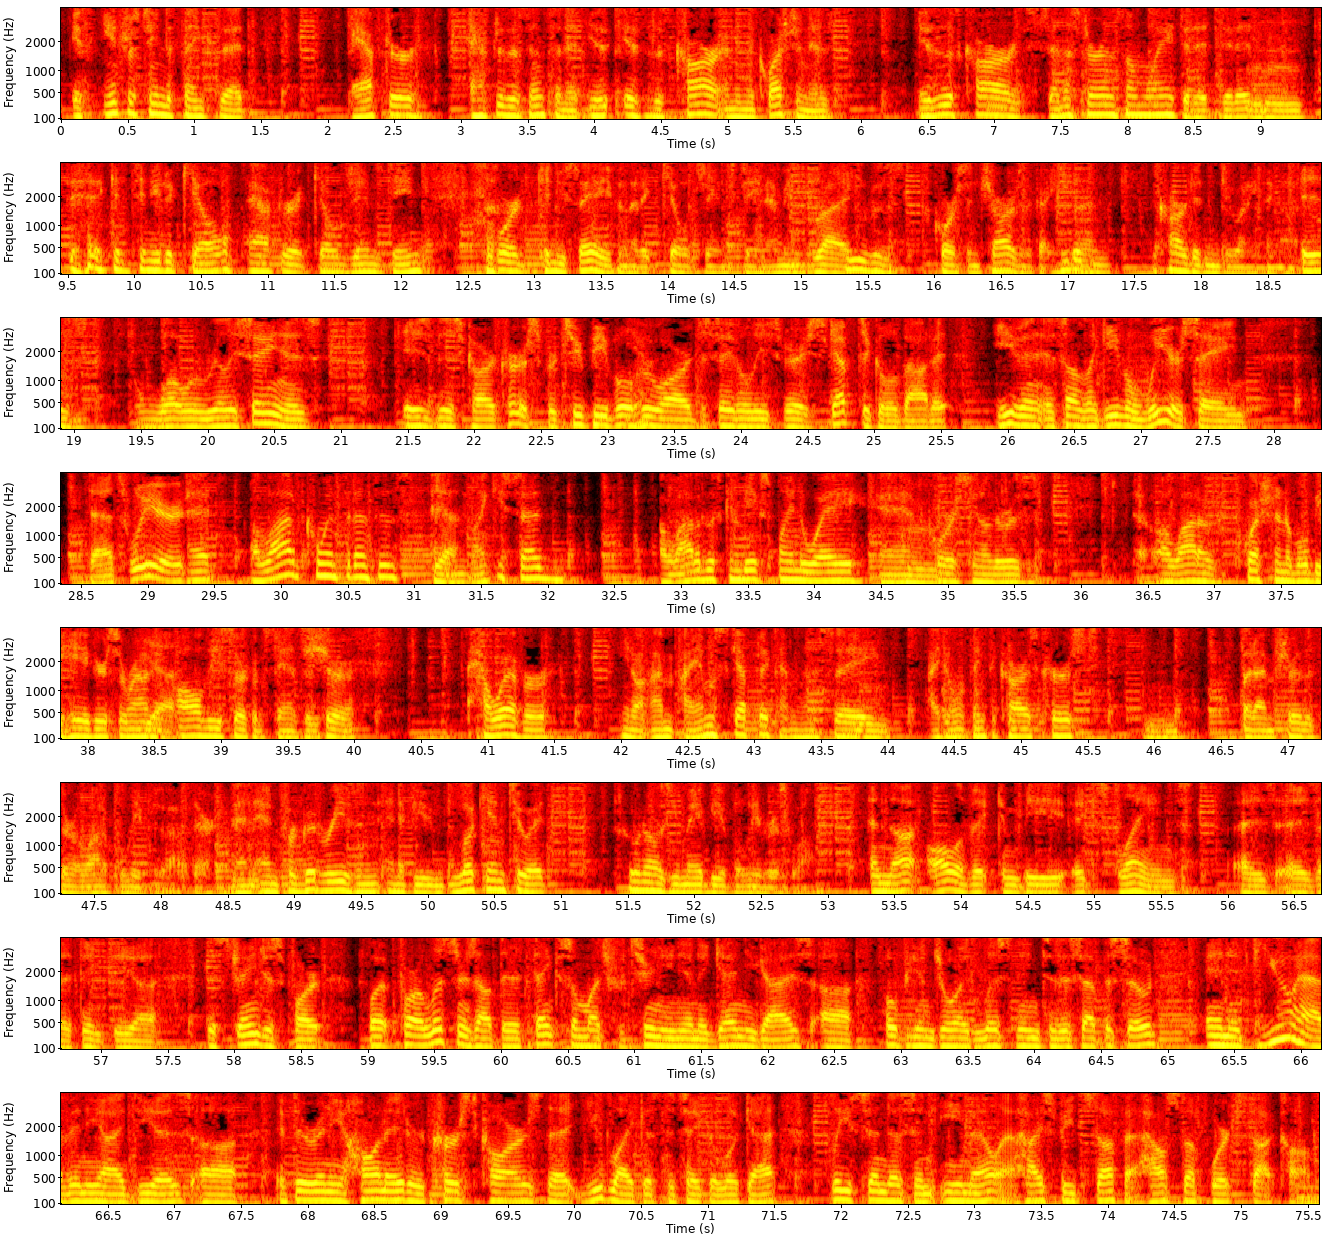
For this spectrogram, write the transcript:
it's interesting to think that after, after this incident, is, is this car, I mean, the question is, is this car sinister in some way? Did it, did it, mm-hmm. did it continue to kill after it killed James Dean? or can you say even that it killed James Dean? I mean, Right. he was, of course, in charge of the car. He didn't, the car didn't do anything on own. Is what we're really saying is, is this car cursed? For two people who are, to say the least, very skeptical about it, even, it sounds like even we are saying, that's weird. At a lot of coincidences, and Yeah. like you said, a lot of this can be explained away. And Mm-hmm. of course, you know there was a lot of questionable behavior surrounding Yeah. all these circumstances. Sure. However, you know, I'm I am a skeptic. I'm going to say Mm-hmm. I don't think the car is cursed, but I'm sure that there are a lot of believers out there, and and for good reason. And if you look into it, who knows, you may be a believer as well. and not all of it can be explained as as I think the uh, the strangest part. But for our listeners out there, thanks so much for tuning in again, you guys. Uh, hope you enjoyed listening to this episode. And if you have any ideas, uh, if there are any haunted or cursed cars that you'd like us to take a look at, please send us an email at highspeedstuff at howstuffworks.com.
